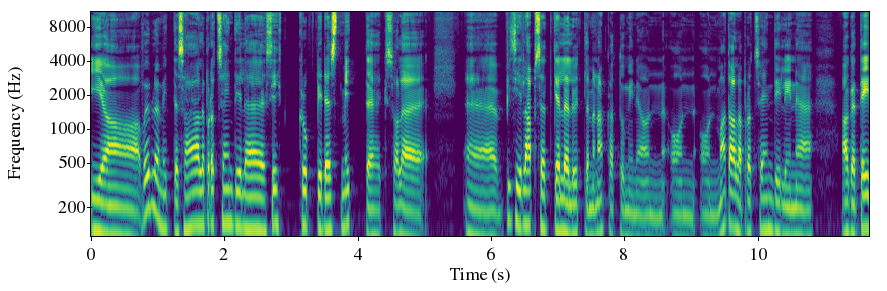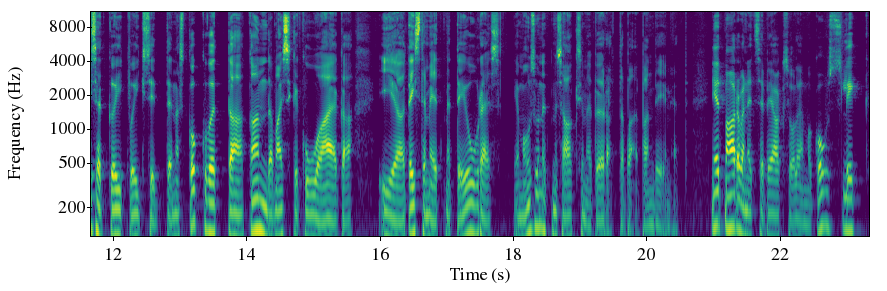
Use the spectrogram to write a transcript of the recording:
ja võib-olla mitte sajale protsendile sihtgruppidest, mitte, eks ole pisilapsed, kellel ütleme, nakatumine on, on, on madalaprotsendiline aga teised kõik võiksid ennast kokku võtta, kanda maske kuu aega ja teiste meetmete juures ja ma usun, et me saaksime pöörata pandeemiat. nii et ma arvan, et see peaks olema kohustuslik.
